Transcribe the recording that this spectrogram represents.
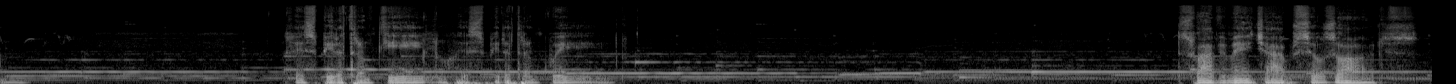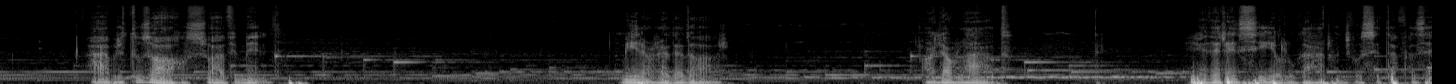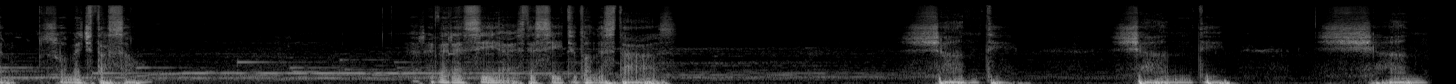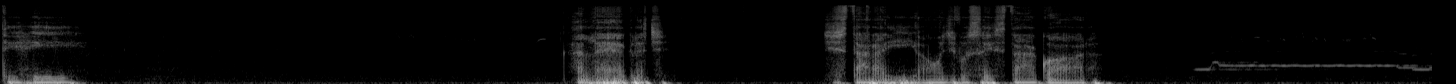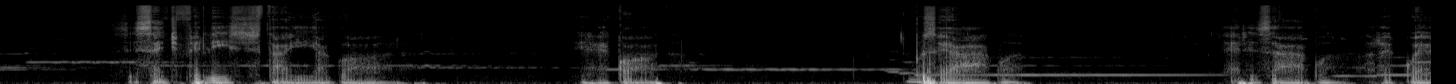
Respira tranquilo, respira tranquilo. Suavemente abre seus olhos. Abre tus olhos suavemente. Mira ao redor. Olha ao lado. Reverencia o lugar onde você está fazendo sua meditação. Reverencia este sítio onde estás. Shanti. você está agora. Se sente feliz de estar aí agora. E recorda. Você é água. Eres água. Recuerda.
